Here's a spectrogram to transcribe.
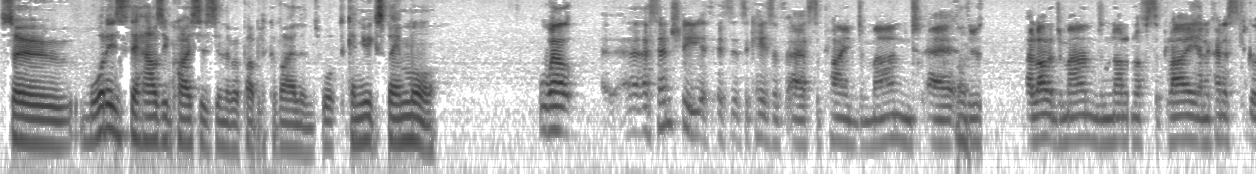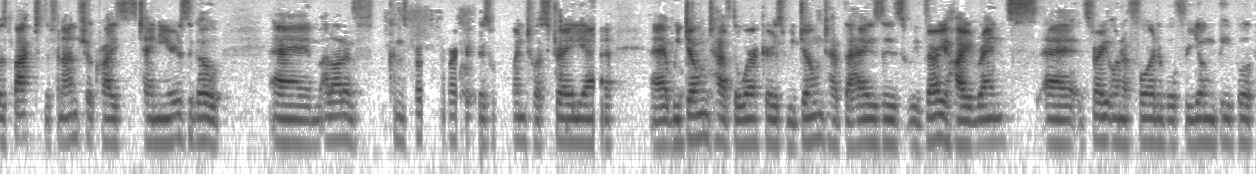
So, what is the housing crisis in the Republic of Ireland? What can you explain more? Well, uh, essentially, it's, it's, it's a case of uh, supply and demand. Uh, Oh. There's a lot of demand and not enough supply, and it kind of goes back to the financial crisis 10 years ago. Um, a lot of construction workers went to Australia. Uh, we don't have the workers, we don't have the houses, we have very high rents. Uh, it's very unaffordable for young people.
